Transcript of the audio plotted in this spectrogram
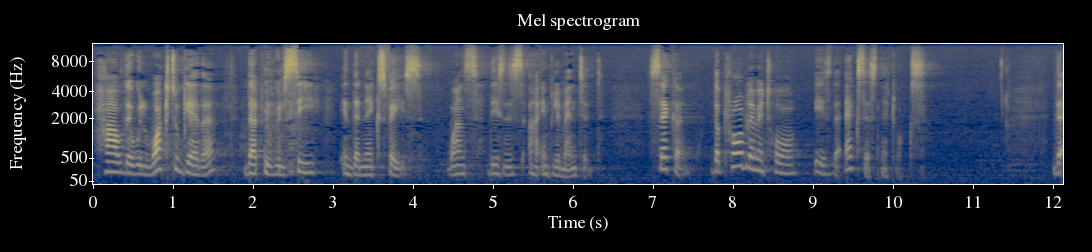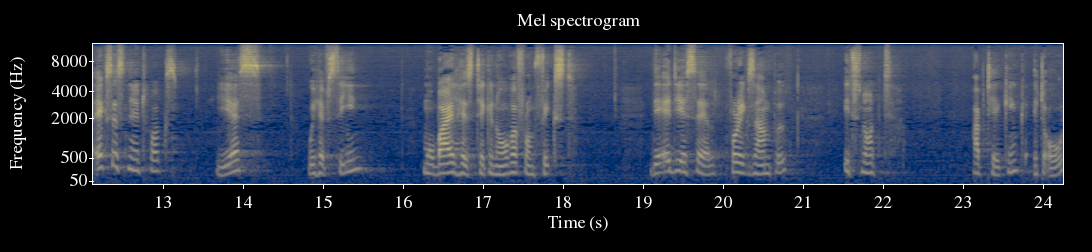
how they will work together that we will see in the next phase once this is uh, implemented. Second, the problem at home is the access networks. The access networks, yes, we have seen mobile has taken over from fixed. The ADSL, for example, it's not uptaking at all.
